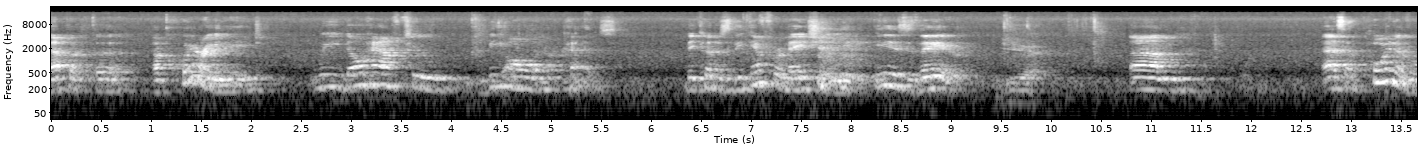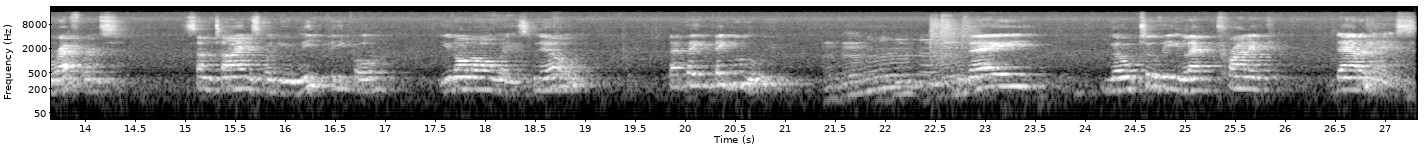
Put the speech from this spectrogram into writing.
up at the Aquarian age, we don't have to be all in our heads because the information is there. Yeah. Um, as a point of reference, sometimes when you meet people, you don't always know that they, they Google you. Mm Mhm. They go to the electronic database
